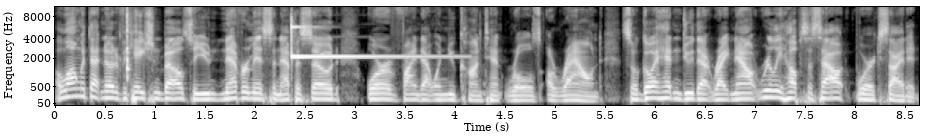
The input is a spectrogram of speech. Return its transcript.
along with that notification bell so you never miss an episode or find out when new content rolls around. So go ahead and do that right now. It really helps us out. We're excited.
